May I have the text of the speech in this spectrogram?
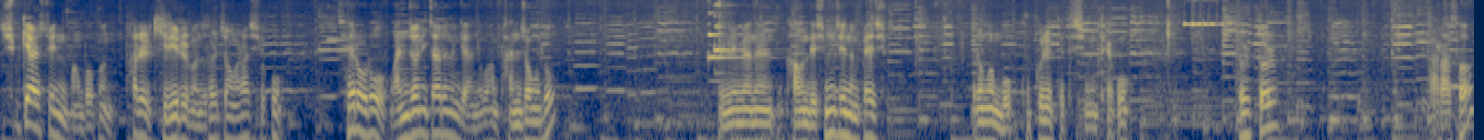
쉽게 할 수 있는 방법은 파를 길이를 먼저 설정을 하시고 세로로 완전히 자르는 게 아니고 한 반 정도 밀리면은 가운데 심지는 빼시고 이런 건 뭐 국 끓일 때 드시면 되고 똘똘 말아서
